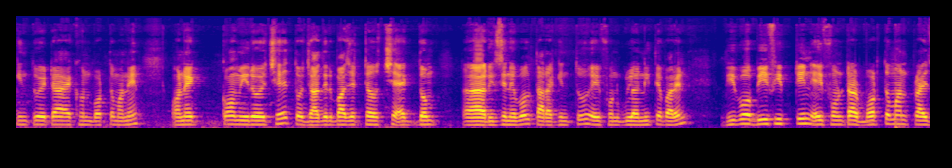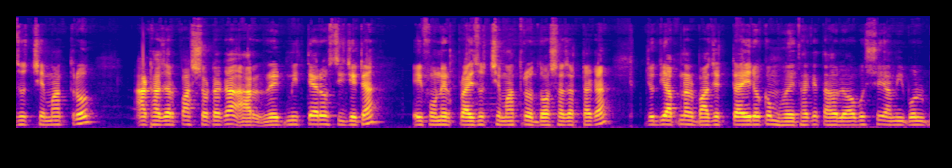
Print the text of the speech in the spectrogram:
কিন্তু এটা এখন বর্তমানে অনেক কমই রয়েছে। তো যাদের বাজেটটা হচ্ছে একদম রিজনেবল তারা কিন্তু এই ফোনগুলো নিতে পারেন। ভিভো বি ফিফটিন এই ফোনটার বর্তমান প্রাইস হচ্ছে মাত্র আট হাজার পাঁচশো টাকা, আর রেডমি তেরো সি যেটা এই ফোনের প্রাইস হচ্ছে মাত্র দশ হাজার টাকা। যদি আপনার বাজেটটা এরকম হয়ে থাকে, তাহলে অবশ্যই আমি বলব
